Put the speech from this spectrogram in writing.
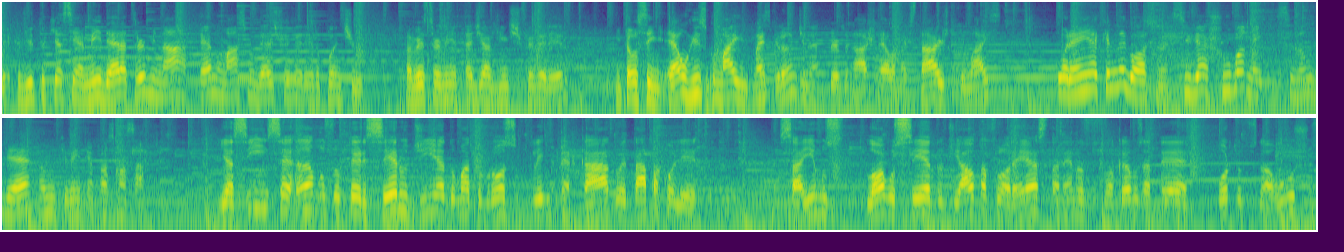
E acredito que assim, a minha ideia era terminar até no máximo 10 de fevereiro o plantio. Talvez termine até dia 20 de fevereiro. Então, assim, é um risco mais, mais grande, né? Terminar a janela mais tarde e tudo mais. Porém, é aquele negócio, né? Se vier chuva, amém. Se não vier, ano que vem tem a próxima safra. E assim encerramos o terceiro dia do Mato Grosso Clique Mercado, etapa colheita. Saímos logo cedo de Alta Floresta, né? nos deslocamos até Porto dos Gaúchos,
